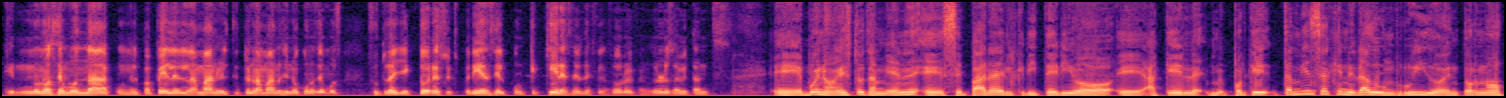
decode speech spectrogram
que no, no hacemos nada con el papel en la mano y el título en la mano si no conocemos su trayectoria, su experiencia, el por qué quiere ser defensor o defensor de los habitantes. Eh, bueno, esto también eh, separa el criterio eh, aquel, porque también se ha generado un ruido en torno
